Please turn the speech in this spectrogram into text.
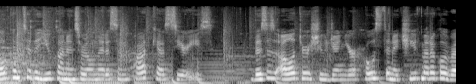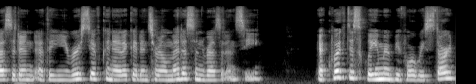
Welcome to the UConn Internal Medicine podcast series. This is Alatur Shujan, your host and a chief medical resident at the University of Connecticut Internal Medicine residency. A quick disclaimer before we start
